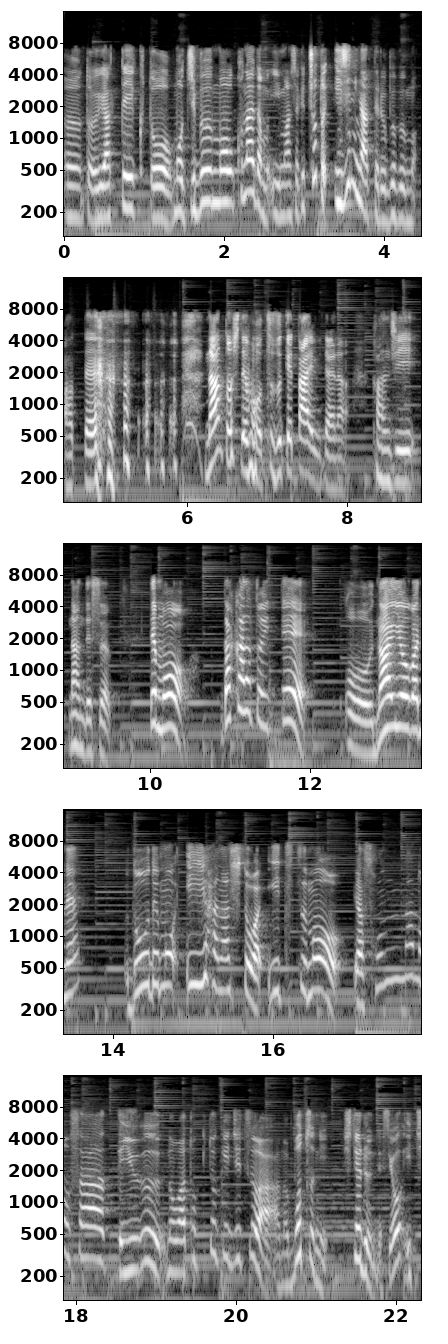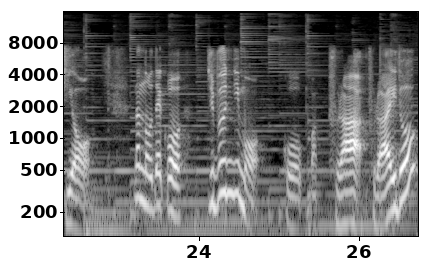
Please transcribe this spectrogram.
うんとやっていくともう自分もこの間も言いましたけどちょっと意地になってる部分もあって 何としても続けたいみたいな感じなんです。でもだからといってこう内容がねどうでもいい話とは言いつつもいやそんなのさっていうのは時々実はあのボツにしてるんですよ一応。なのでこう自分にもこう、まあ、プラプライド？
